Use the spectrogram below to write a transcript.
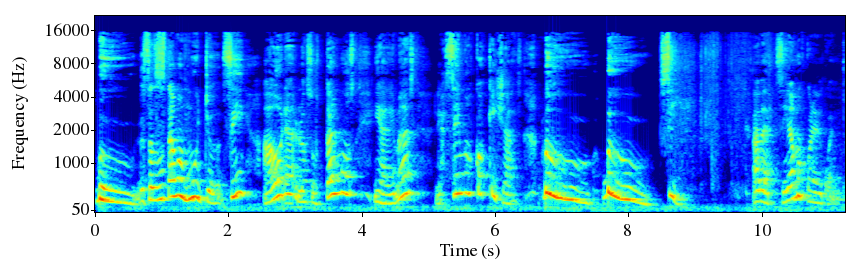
¡Bú! Los asustamos mucho, ¿sí? Ahora lo asustamos y además le hacemos cosquillas. ¡Bú! ¡Bú! Sí. A ver, sigamos con el cuento.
